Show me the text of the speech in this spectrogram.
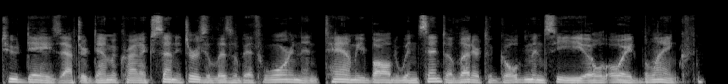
Two days after Democratic Senators Elizabeth Warren and Tammy Baldwin sent a letter to Goldman CEO Lloyd Blankfein,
